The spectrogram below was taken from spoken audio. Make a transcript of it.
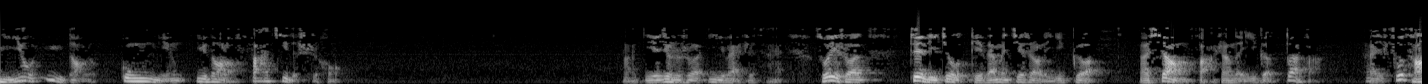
你又遇到了功名，遇到了发迹的时候。啊，也就是说意外之财，所以说这里就给咱们介绍了一个啊相法上的一个断法，哎，伏藏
